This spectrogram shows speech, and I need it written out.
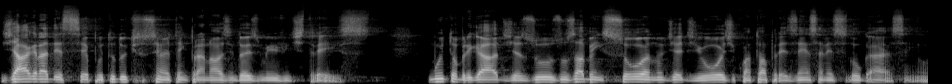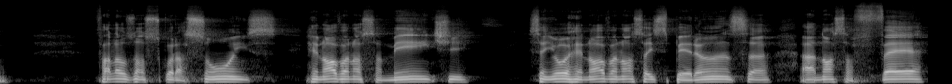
já agradecer por tudo que o Senhor tem para nós em 2023. Muito obrigado, Jesus. Nos abençoa no dia de hoje com a tua presença nesse lugar, Senhor. Fala aos nossos corações, renova a nossa mente. Senhor, renova a nossa esperança, a nossa fé,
